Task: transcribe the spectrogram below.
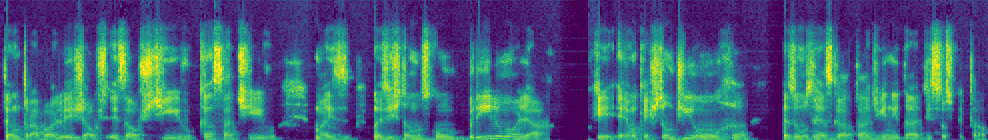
Então é um trabalho exaustivo, cansativo, mas nós estamos com um brilho no olhar, porque é uma questão de honra nós vamos resgatar a dignidade desse hospital,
